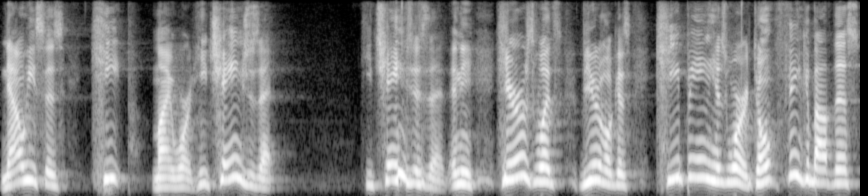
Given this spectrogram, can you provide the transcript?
Now he says, Keep my word. He changes it. He changes it. And he, here's what's beautiful because keeping his word, don't think about this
